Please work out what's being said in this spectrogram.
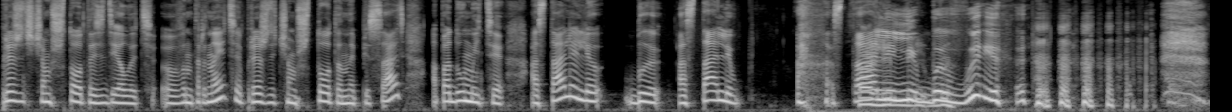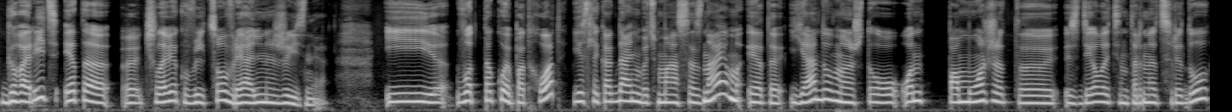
прежде чем что-то сделать в интернете, прежде чем что-то написать, а подумайте, а стали ли бы, а стали стали ли бы вы говорить это человеку в лицо в реальной жизни? И вот такой подход, если когда-нибудь мы осознаем это, я думаю, что он поможет э, сделать интернет-среду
